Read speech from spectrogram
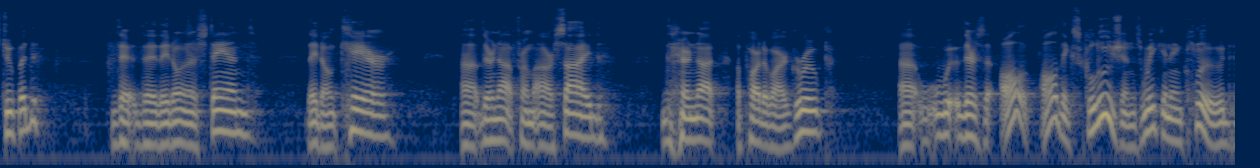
stupid, they, they, they don't understand, they don't care, uh, they're not from our side, they're not a part of our group. Uh, w- there's all, all the exclusions we can include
